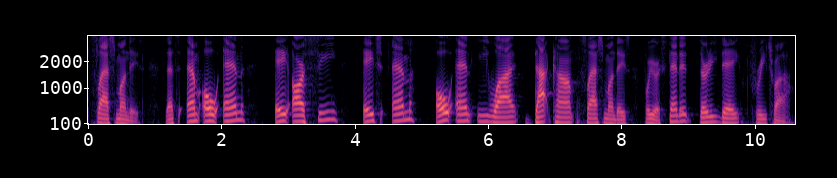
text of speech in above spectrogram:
slash Mondays. That's M O N A R C H M O N E Y dot com slash Mondays for your extended 30 day free trial.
